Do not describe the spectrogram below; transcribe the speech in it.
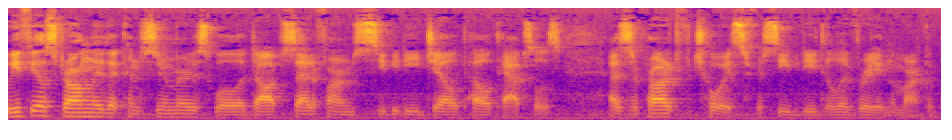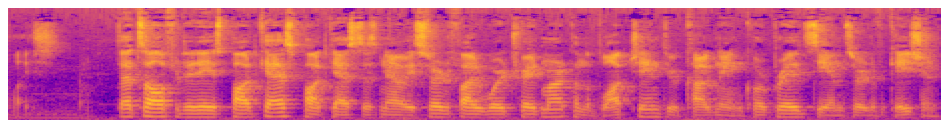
we feel strongly that consumers will adopt Satipharm's CBD Gelpell capsules as the product of choice for CBD delivery in the marketplace. That's all for today's podcast. Podcast is now a certified word trademark on the blockchain through Cognate Incorporated CM certification.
